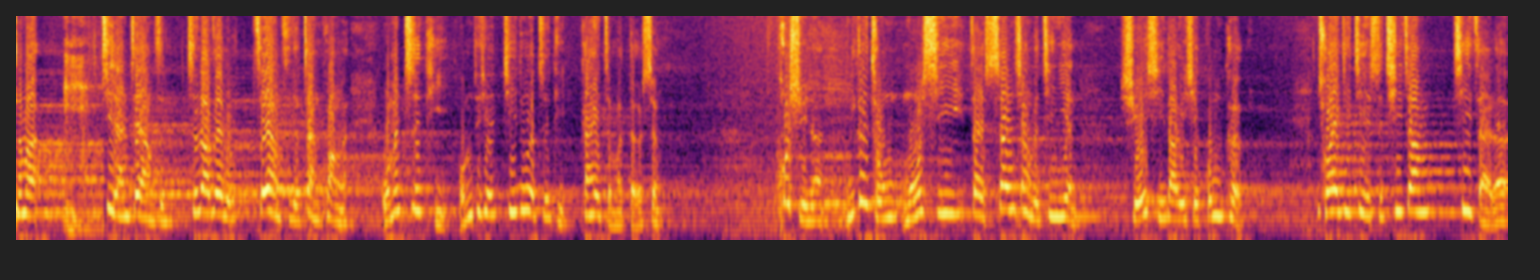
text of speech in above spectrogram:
那么，既然这样子，知道这个这样子的战况呢，我们肢体，我们这些基督的肢体该怎么得胜？或许呢，你可以从摩西在山上的经验学习到一些功课。出埃及记十七章记载了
